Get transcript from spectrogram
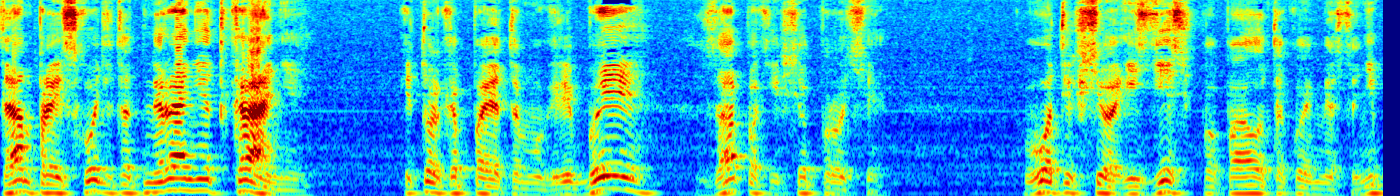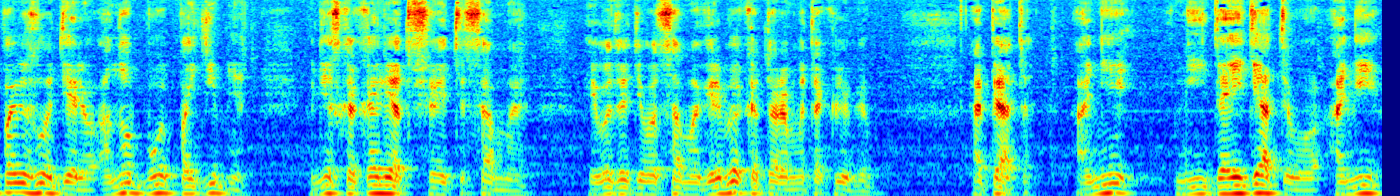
Там происходит отмирание ткани. И только поэтому грибы, запах и все прочее. Вот и все. И здесь попало такое место. Не повезло дереву, оно будет погибнет в несколько лет эти самые. И вот эти вот самые грибы, которые мы так любим, опята, они не доедят его, они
